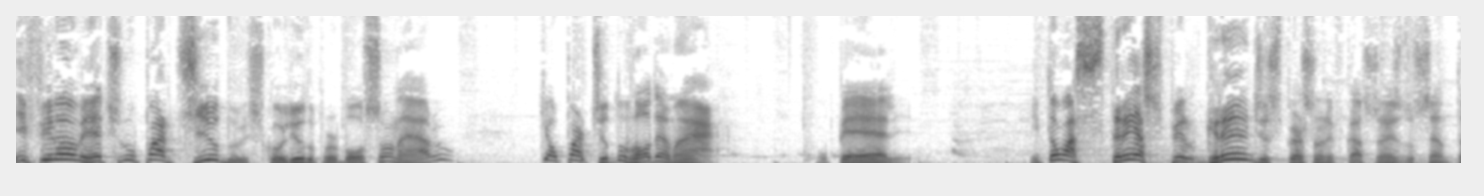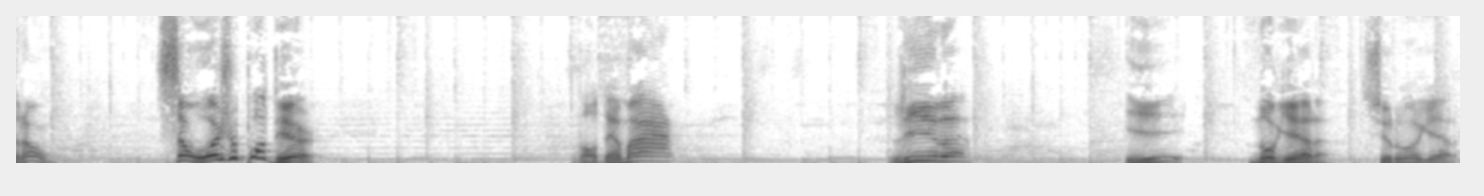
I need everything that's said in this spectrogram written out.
E finalmente no partido escolhido por Bolsonaro, que é o partido do Valdemar, o PL. Então as três per grandes personificações do Centrão são hoje o poder. Valdemar, Lira e Nogueira, Ciro Nogueira.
